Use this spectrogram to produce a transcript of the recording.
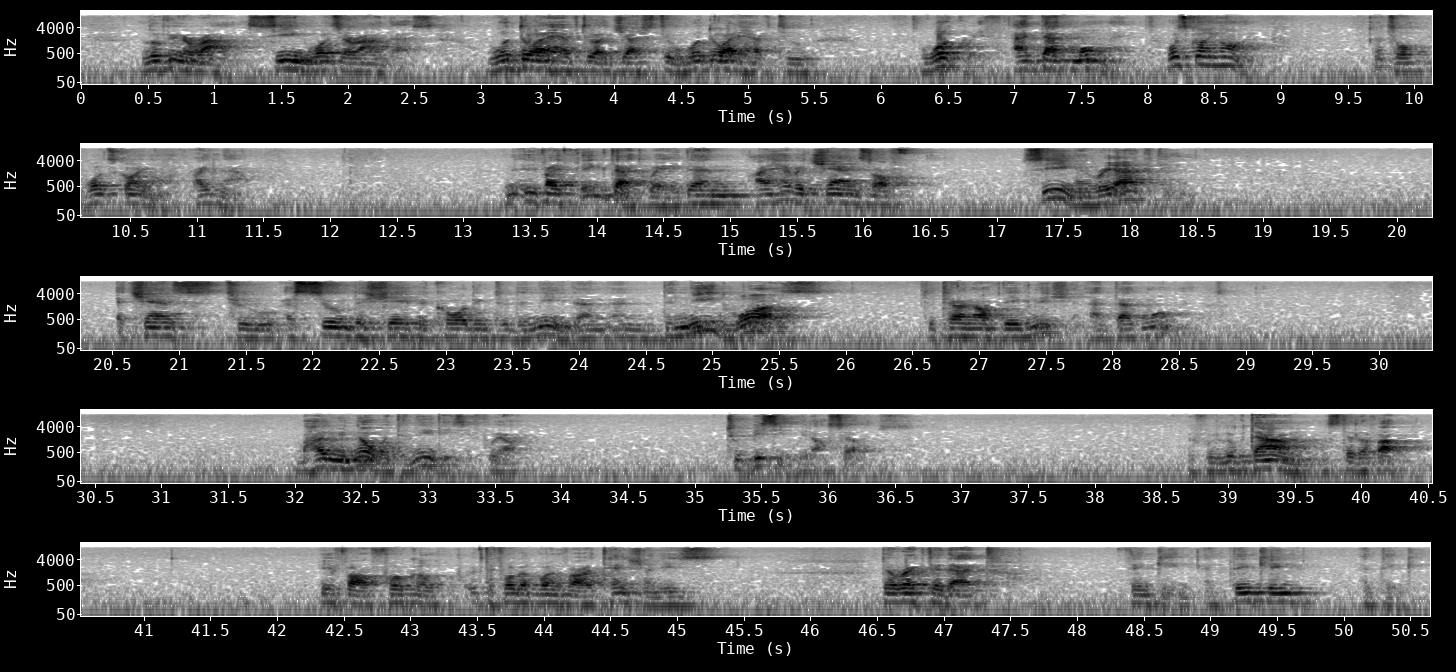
looking around, seeing what's around us. What do I have to adjust to? What do I have to work with at that moment? What's going on? That's all, what's going on right now. If I think that way, then I have a chance of seeing and reacting, a chance to assume the shape according to the need. And, and the need was to turn off the ignition at that moment. But how do we know what the need is if we are too busy with ourselves? If we look down instead of up? if our focal, if the focal point of our attention is directed at thinking and thinking and thinking.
